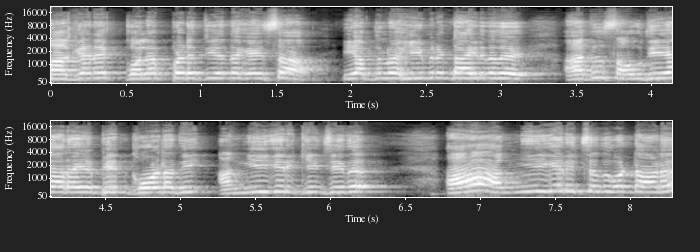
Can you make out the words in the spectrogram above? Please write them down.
മകനെ കൊലപ്പെടുത്തിയെന്ന കേസാ ഈ അബ്ദുൾ റഹീമിന് ഉണ്ടായിരുന്നത് അത് സൗദി അറേബ്യൻ കോടതി അംഗീകരിക്കുകയും ചെയ്ത്. ആ അംഗീകരിച്ചത് കൊണ്ടാണ്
